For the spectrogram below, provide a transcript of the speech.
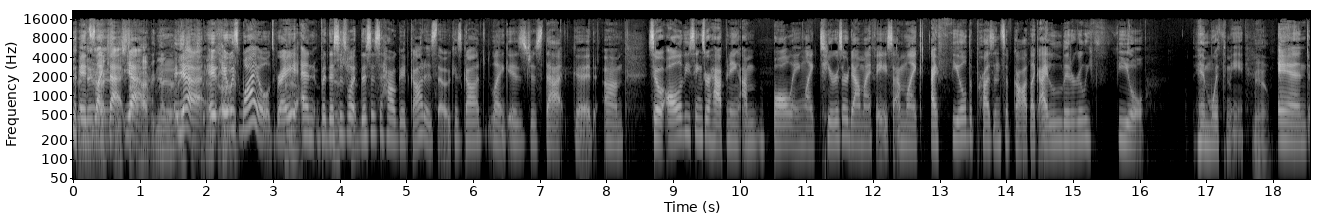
then It's like that. Yeah. Having that Yeah. yeah it, it was wild right Yeah. and but this That's is what true. this is how good god is though because god like is just that good um so all of these things are happening i'm bawling like tears are down my face i'm like i feel the presence of god like i literally feel him with me yeah. and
